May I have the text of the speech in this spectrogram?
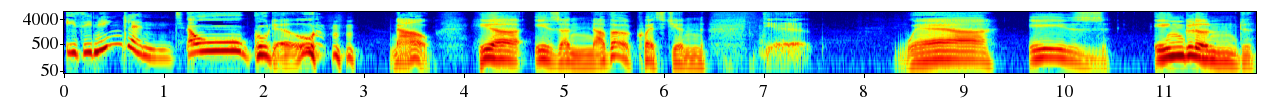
is in England. Oh, goodo. now, here is another question. Uh, where is England?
